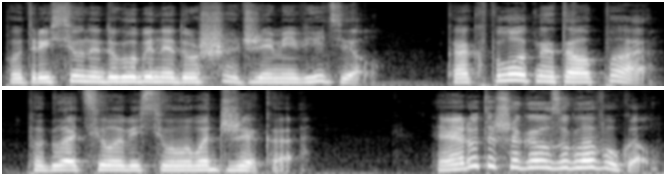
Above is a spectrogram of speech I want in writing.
Потрясенный до глубины души Джейми видел, как плотная толпа поглотила веселого Джека. Наруто шагал из угла в угол.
